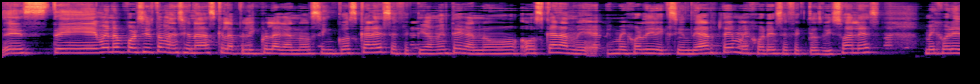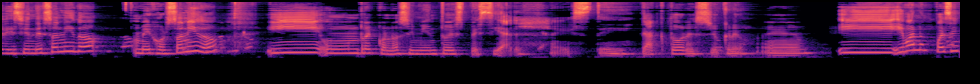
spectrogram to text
este, bueno, por cierto, mencionabas que la película ganó cinco Oscars, efectivamente ganó Oscar a mejor dirección de arte, mejores efectos visuales, mejor edición de sonido, mejor sonido y un reconocimiento especial, este, de actores, yo creo. Eh, y, y, bueno, pues sí,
